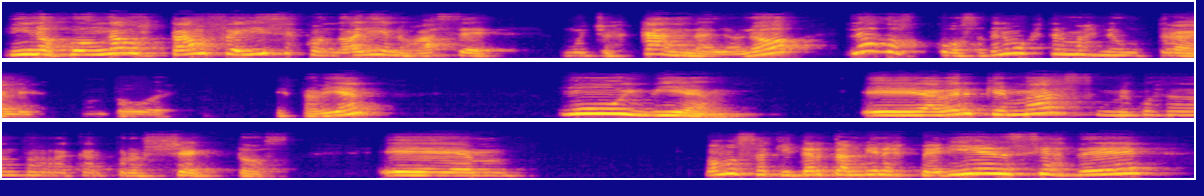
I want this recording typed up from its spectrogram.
ni nos pongamos tan felices cuando alguien nos hace mucho escándalo, ¿no? Las dos cosas, tenemos que estar más neutrales con todo esto. ¿Está bien? Muy bien. Eh, a ver qué más me cuesta tanto arrancar proyectos. Em, vamos a quitar también experiencias de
